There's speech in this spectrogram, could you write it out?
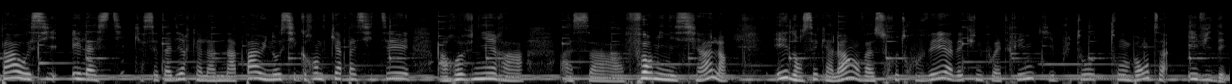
pas aussi élastique, c'est-à-dire qu'elle n'a pas une aussi grande capacité à revenir à, sa forme initiale. Et dans ces cas-là, on va se retrouver avec une poitrine qui est plutôt tombante et vidée.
